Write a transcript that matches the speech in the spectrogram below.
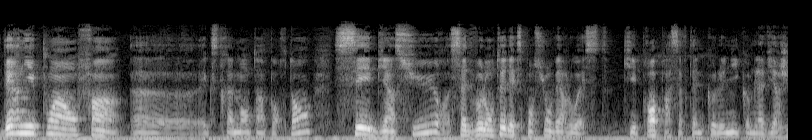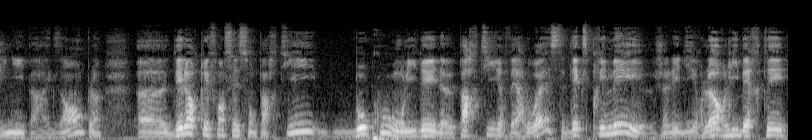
Dernier point enfin euh, extrêmement important, c'est bien sûr cette volonté d'expansion vers l'ouest, qui est propre à certaines colonies comme la Virginie par exemple. Euh, dès lors que les Français sont partis, beaucoup ont l'idée de partir vers l'ouest, d'exprimer, j'allais dire, leur liberté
